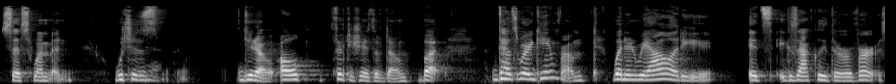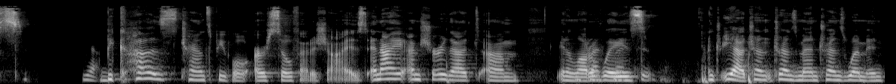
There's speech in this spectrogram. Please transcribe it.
cis women, which is, yeah. you know, all Fifty Shades of Dumb. But that's where it came from. When in reality, it's exactly the reverse. Yeah. Because trans people are so fetishized, and I, I'm sure that um, in a lot trans of ways, yeah, trans, trans men, trans women,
